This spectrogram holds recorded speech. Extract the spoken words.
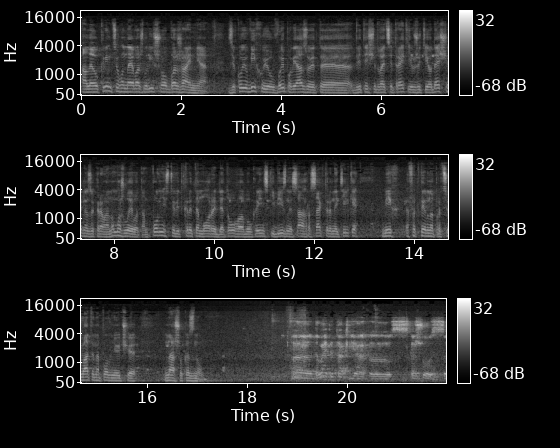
Але окрім цього, найважливішого бажання, з якою віхою ви пов'язуєте 2023 в житті Одещини, зокрема, ну можливо, там повністю відкрите море для того, аби український бізнес, агросектори не тільки міг ефективно працювати, наповнюючи нашу казну. Е, Давайте так я е, скажу з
